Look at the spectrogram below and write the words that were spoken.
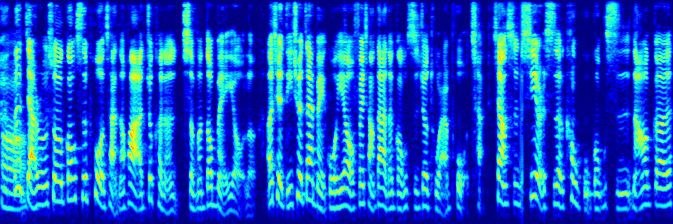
那假如说公司破产的话，就可能什么都没有了。而且的确，在美国也有非常大的公司就突然破产，像是希尔斯的控股公司，然后跟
